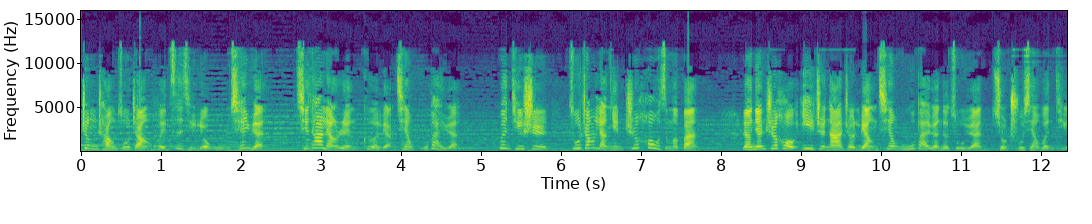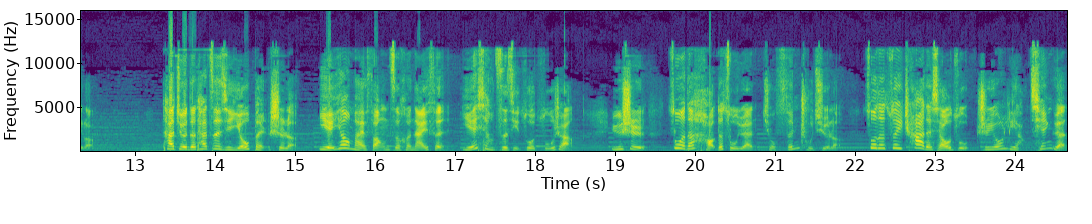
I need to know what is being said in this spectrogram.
正常组长会自己留五千元，其他两人各两千五百元。问题是，组长两年之后怎么办？两年之后一直拿着两千五百元的组员就出现问题了。他觉得他自己有本事了，也要买房子和奶粉，也想自己做组长，于是。做得好的组员就分出去了，做得最差的小组只有两千元，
